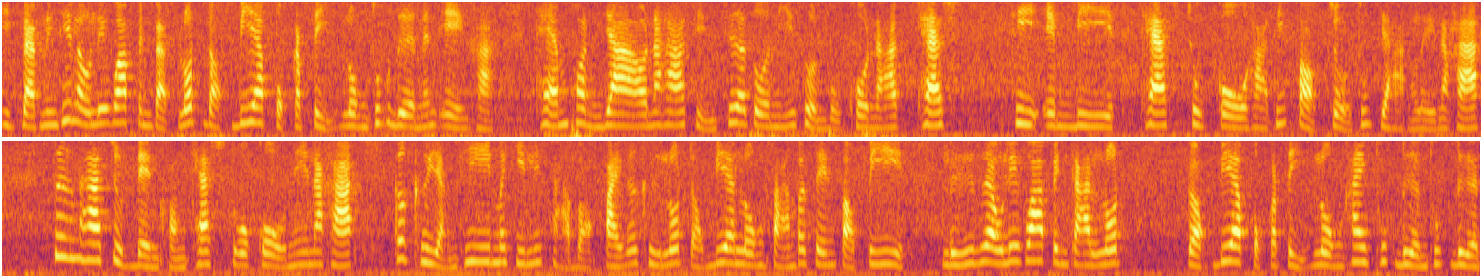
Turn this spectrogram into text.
อีกแบบหนึ่งที่เราเรียกว่าเป็นแบบลดดอกเบี้ยปกติลงทุกเดือนนั่นเองค่ะ แถมผ่อนยาวนะคะ สินเชื่อตัวนี้ส่วนบุคคลนะคะ cash TMB cash to go ค่ะ ที่ตอบโจทย์ทุกอย่างเลยนะคะ ซึ่งนะคะจุดเด่นของ cash to go นี่นะคะ ก็คืออย่างที่เมื่อกี้ลิสาบอกไปก็คือลดดอกเบี้ยลง 3%ต่อปี หรือเราเรียกว่าเป็นการลดดอกเบี้ยปกติลงให้ทุกเดือนทุกเดือน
